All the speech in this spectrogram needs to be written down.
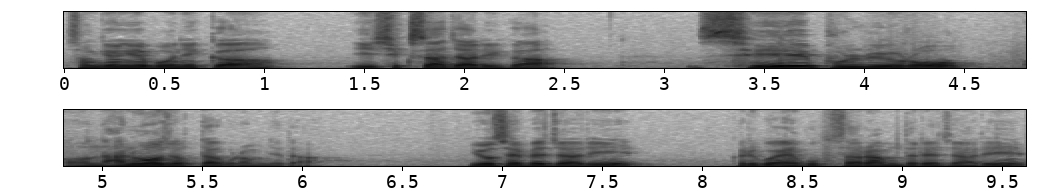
성경에 보니까 이 식사 자리가 세 분류로 어, 나누어졌다고 합니다. 요셉의 자리, 그리고 애굽 사람들의 자리,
